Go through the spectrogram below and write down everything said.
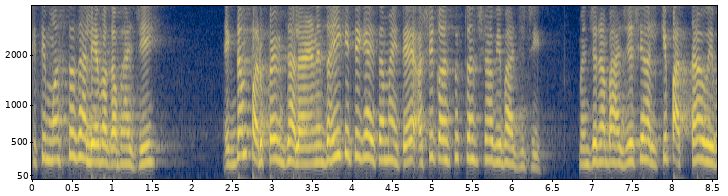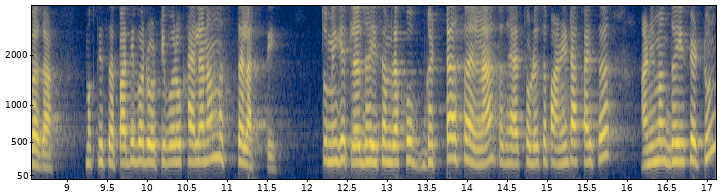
किती मस्त झाली आहे बघा भाजी. एकदम परफेक्ट झाला आणि दही किती घ्यायचं माहिती आहे अशी कन्सिस्टन्सी हवी भाजीची. म्हणजे ना भाजी अशी हलकी पातळ हवी बघा. मग ती चपाती बरोबर रोटी बरोबर खायला ना मस्त लागते. तुम्ही घेतलेलं दही समजा खूप घट्ट असेल ना तर दह्यात थोडंसं पाणी टाकायचं आणि मग दही फेटून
